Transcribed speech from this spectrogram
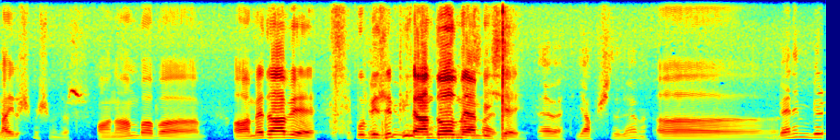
Hayır. Yapışmış mıdır? Anam babam. Ahmet abi bu bizim Keşke planda bunu olmayan bir şey. Evet yapıştı değil mi? Aa. Benim bir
